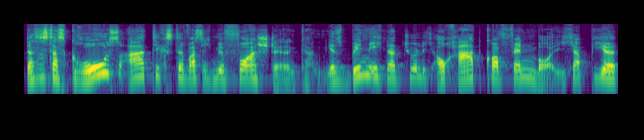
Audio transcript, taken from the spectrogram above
Das ist das Großartigste, was ich mir vorstellen kann. Jetzt bin ich natürlich auch Hardcore-Fanboy. Ich habe hier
